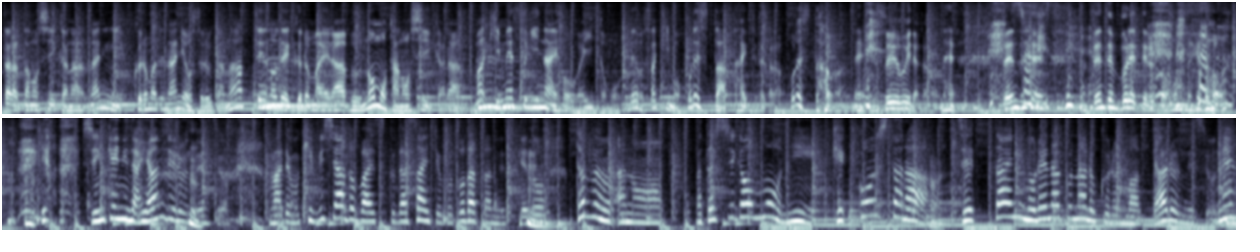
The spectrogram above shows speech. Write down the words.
たら楽しいかな、うん、何に車で何をするかなっていうので車選ぶのも楽しいから、まあ決めすぎない方がいいと思う。でもさっきもフォレスターって入ってたからフォレスターはね SUV だからね全然、ね、全然ブレてると思うんだけど。いや真剣に悩んでるんですよまあでも厳しいアドバイスくださいということだったんですけど、うん、多分あの私が思うに結婚したら絶対に乗れなくなる車ってあるんですよね。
